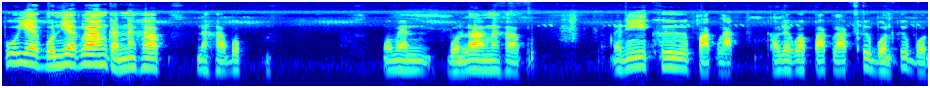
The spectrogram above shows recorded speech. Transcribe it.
ปูแยกบนแยกล่างกันนะครับนะครับบ่โมเมนต์บนล่างนะครับ อันนี้คือปักหลัก เขาเรียกว่าปักหลักคือบนคือบน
